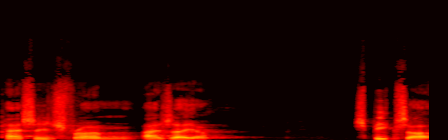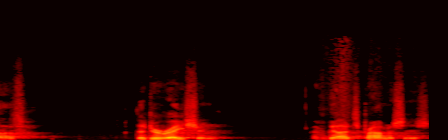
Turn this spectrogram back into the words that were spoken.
passage from Isaiah speaks of the duration of God's promises.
